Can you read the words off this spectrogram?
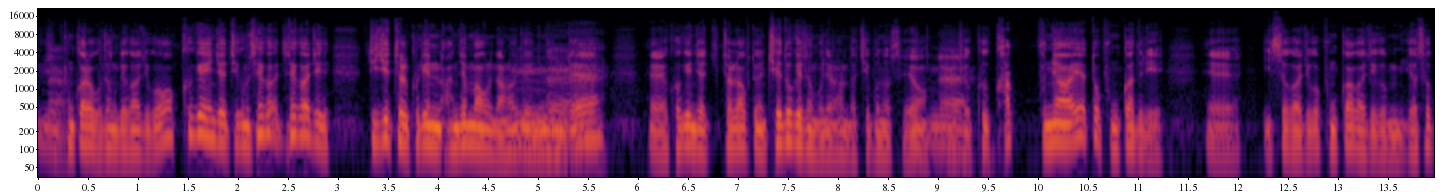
네. 분과로 구성돼 가지고 크게 이제 지금 세, 가, 세 가지 디지털 그린 안전망으로 나눠져 음, 있는데 예, 거기 이제 전라북도는 제도 개선 분야를 하나 더 집어넣었어요. 네. 그래서 그 각 분야에 또 분과들이 예, 있어가지고 분과가 지금 여섯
